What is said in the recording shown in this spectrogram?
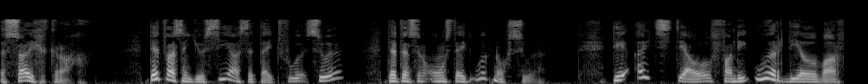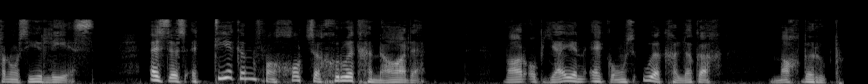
'n suigkrag. Dit was in Josia se tyd so, dit is in ons tyd ook nog so. Die uitstel van die oordeel waarvan ons hier lees, is dus 'n teken van God se groot genade waarop jy en ek ons ook gelukkig mag beroep.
